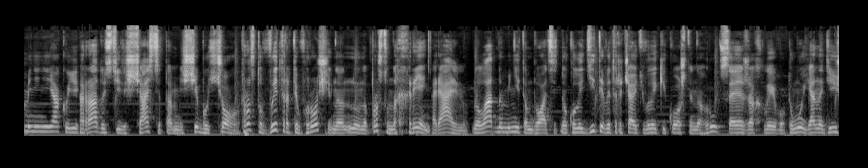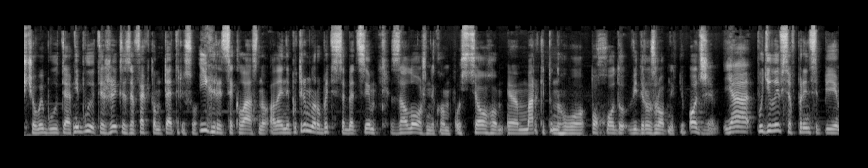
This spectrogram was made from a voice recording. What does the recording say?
мені ніякої радості, щастя там і ще будь-чого. Просто витратив гроші на ну на просто на хрень. Реально. Ну ладно, мені там 20, Ну коли діти витрачають великі кошти на гру, це жахливо. Тому я надію, що ви будете не будете жити з ефектом Тетрісу. Ігри це класно, але не потрібно робити себе цим заложником ось цього е, маркетингового походу від розробників. Отже, я поділився в принципі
